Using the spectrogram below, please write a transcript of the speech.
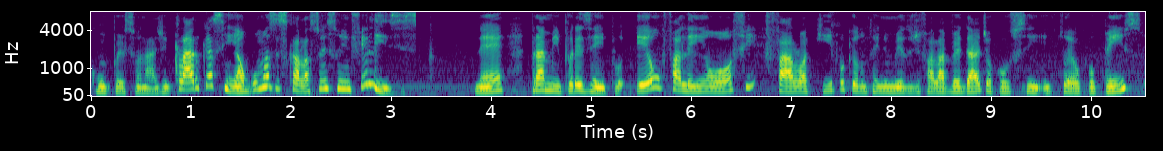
com o personagem. Claro que assim, algumas escalações são infelizes, né? Para mim, por exemplo, eu falei em off, falo aqui porque eu não tenho medo de falar a verdade, é o que eu sinto, é o que eu penso.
